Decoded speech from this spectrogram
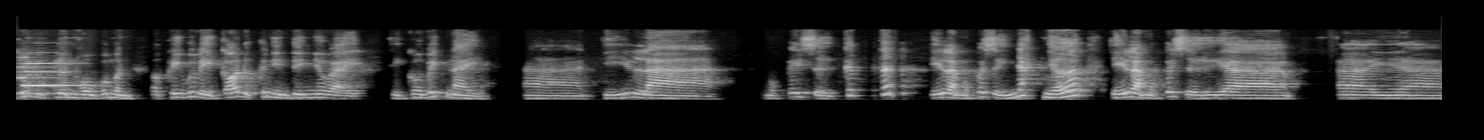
cứu được linh hồn của mình. Và khi quý vị có được cái niềm tin như vậy thì covid này à, chỉ là một cái sự kích thích chỉ là một cái sự nhắc nhở chỉ là một cái sự à, à, à,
